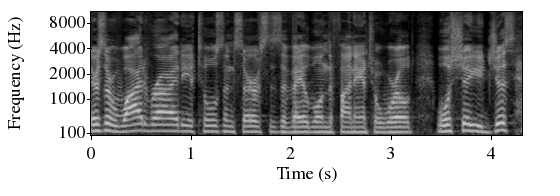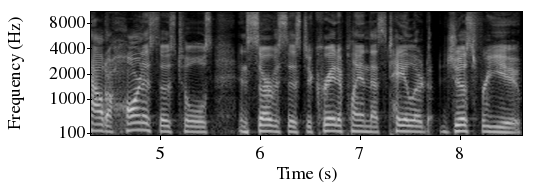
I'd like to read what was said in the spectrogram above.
There's a wide variety of tools and services available in the financial world. We'll show you just how to harness those tools and services to create a plan that's tailored just for you.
